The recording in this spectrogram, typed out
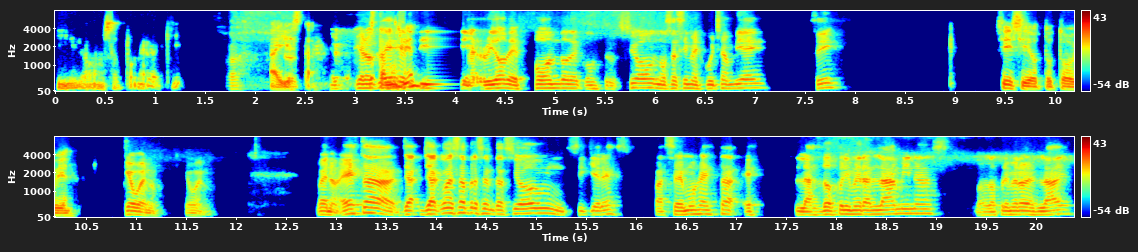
Y lo vamos a poner aquí. Ah, ahí está. Creo que el ruido de fondo de construcción. No sé si me escuchan bien. ¿Sí? Sí, sí, Otto, todo bien. Qué bueno, qué bueno. Bueno, esta, ya, ya con esa presentación, si quieres, pasemos esta, las dos primeras láminas, los dos primeros slides.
